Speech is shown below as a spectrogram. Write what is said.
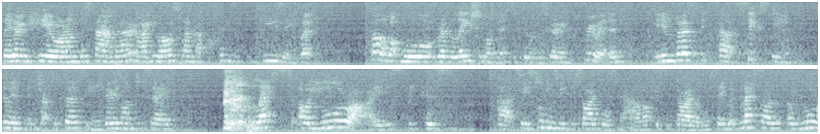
they don't hear or understand. And I don't know, you always find that crazy confusing, but I felt a lot more revelation on this as I was going through it. And in verse uh, 16, still in, in chapter 13, he goes on to say, Blessed are your eyes, because, uh, so he's talking to his disciples now after some dialogue. He's saying, But blessed are, are your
